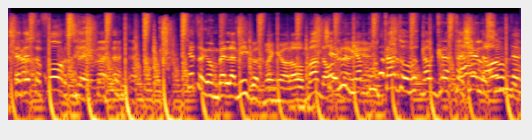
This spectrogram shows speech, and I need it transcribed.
ti ho detto forse. ma- certo che è un bell'amico spagnolo. oh, Madonna. Cioè, lui mi ha mia. buttato dal grattacielo Madonna mia,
